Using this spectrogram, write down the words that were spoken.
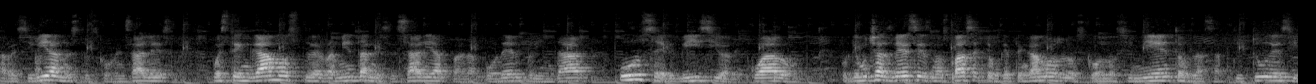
a recibir a nuestros comensales, pues tengamos la herramienta necesaria para poder brindar un servicio adecuado porque muchas veces nos pasa que aunque tengamos los conocimientos, las aptitudes y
